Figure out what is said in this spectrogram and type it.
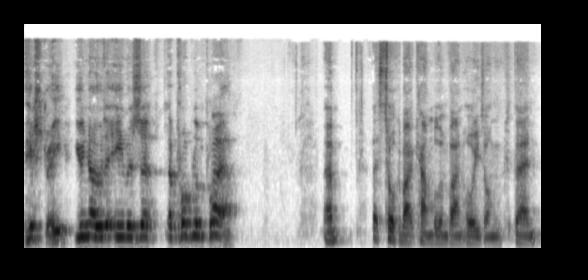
history, you know that he was a, a problem player. Um, let's talk about Campbell and Van Hooydonk then.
